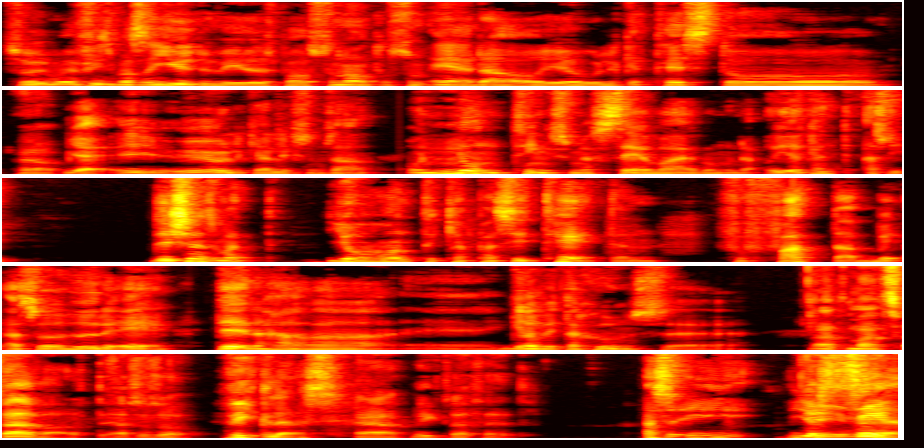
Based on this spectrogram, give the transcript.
Så det finns massa YouTube-videos på astronauter som är där och gör olika tester och ja. ja, i, i olika liksom så här. Och någonting som jag ser varje gång där och jag kan inte, alltså det känns som att jag har inte kapaciteten för att fatta alltså hur det är. Det är det här eh, gravitations... Eh, Att man svävar, alltså så. viktlös. Ja, viktlöshet. Alltså, jag, Det är jag en ser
